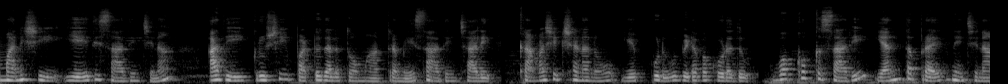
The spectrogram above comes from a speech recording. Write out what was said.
మనిషి ఏది సాధించినా అది కృషి పట్టుదలతో మాత్రమే సాధించాలి. క్రమశిక్షణను ఎప్పుడూ విడవకూడదు. ఒక్కొక్కసారి ఎంత ప్రయత్నించినా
